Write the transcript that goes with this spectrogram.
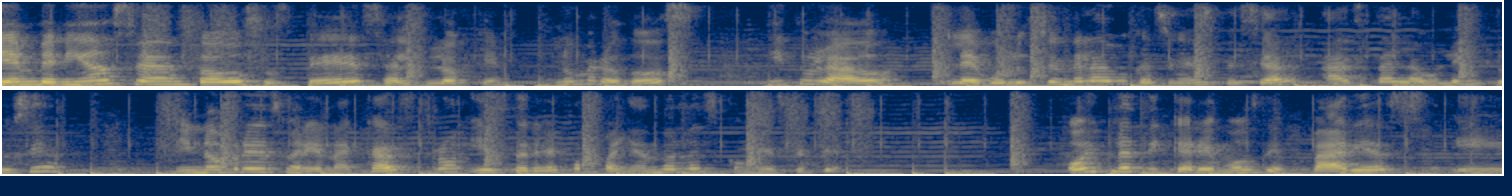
Bienvenidos sean todos ustedes al bloque número 2 titulado La evolución de la educación especial hasta el aula inclusiva. Mi nombre es Mariana Castro y estaré acompañándoles con este tema. Hoy platicaremos de varias eh,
